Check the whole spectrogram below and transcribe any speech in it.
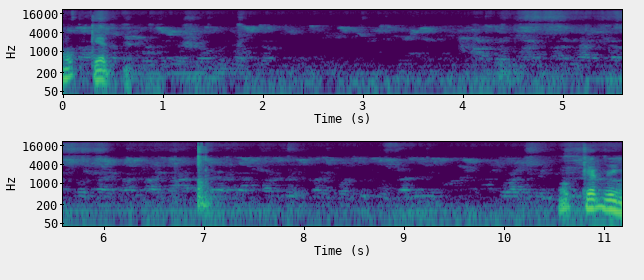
หกเจ็ด หกเจ็ดวิ่ง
